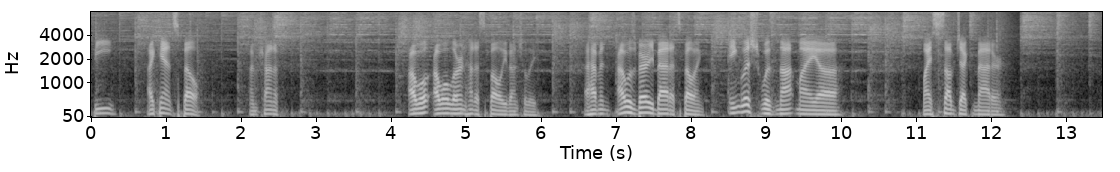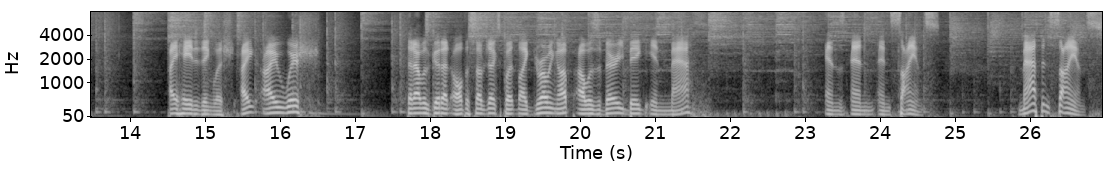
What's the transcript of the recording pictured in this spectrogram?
B. I can't spell. I'm trying to. I will. I will learn how to spell eventually. I haven't. I was very bad at spelling. English was not my uh, my subject matter. I hated English. I I wish that I was good at all the subjects, but like growing up, I was very big in math and and and science. Math and science.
